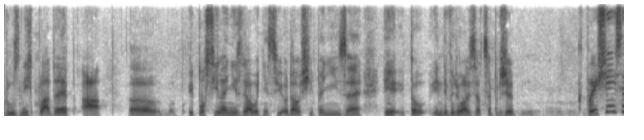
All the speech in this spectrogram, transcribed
různých pladeb a Eh, i posílení zdravotnictví o další peníze, i to individualizace, protože k pojištění se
